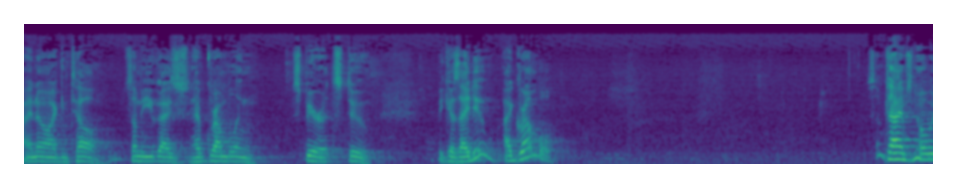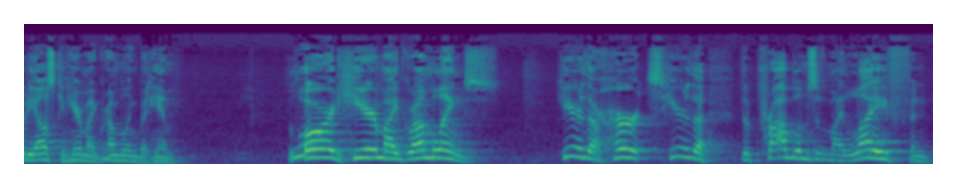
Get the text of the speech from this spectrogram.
I know I can tell. Some of you guys have grumbling spirits too, because I do. I grumble. Sometimes nobody else can hear my grumbling but Him. Lord, hear my grumblings. Hear the hurts. Hear the, the problems of my life and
